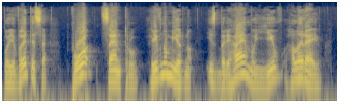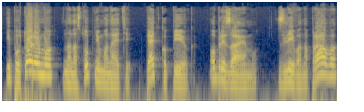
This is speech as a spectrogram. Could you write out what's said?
появитися по центру рівномірно і зберігаємо її в галерею. І повторюємо на наступній монеті 5 копійок. Обрізаємо зліва направо,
